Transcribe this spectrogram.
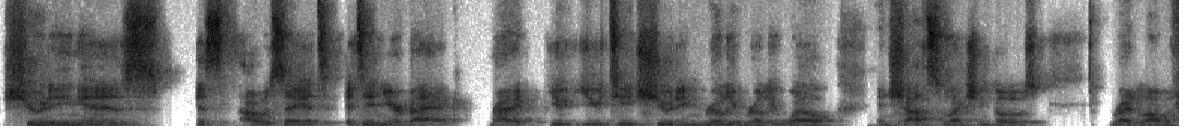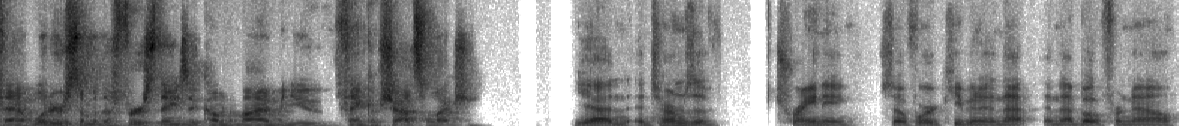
shooting is is i would say it's it's in your bag right you you teach shooting really really well and shot selection goes right along with that, what are some of the first things that come to mind when you think of shot selection? Yeah, in, in terms of training, so if we're keeping it in that in that boat for now,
